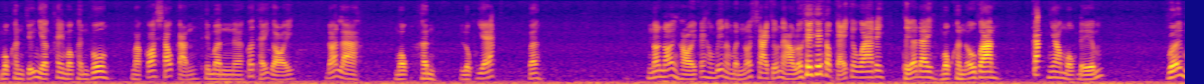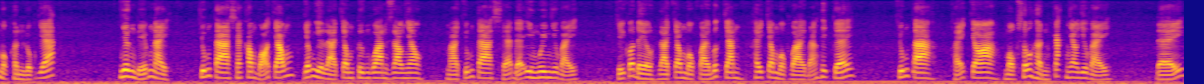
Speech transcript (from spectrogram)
một hình chữ nhật hay một hình vuông mà có sáu cạnh thì mình à, có thể gọi đó là một hình lục giác. Vâng. Nó nói hồi cái không biết là mình nói sai chỗ nào luôn. Không kể cho qua đi. Thì ở đây một hình oval, cắt nhau một điểm với một hình lục giác. Nhưng điểm này chúng ta sẽ không bỏ trống, giống như là trong tương quan giao nhau, mà chúng ta sẽ để yên nguyên như vậy. Chỉ có điều là trong một vài bức tranh hay trong một vài bản thiết kế, chúng ta phải cho một số hình cắt nhau như vậy để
